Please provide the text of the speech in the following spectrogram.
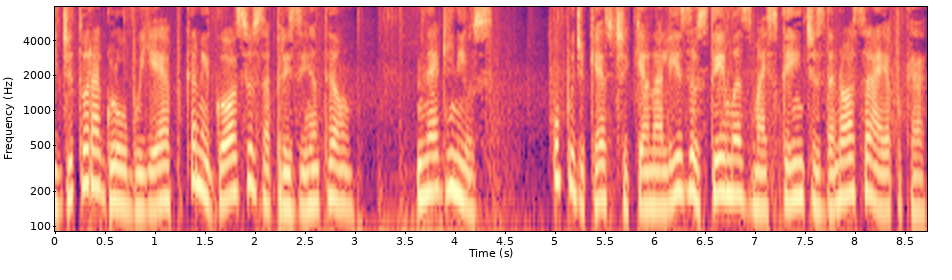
Editora Globo e Época Negócios apresentam Neg News, o podcast que analisa os temas mais quentes da nossa época.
